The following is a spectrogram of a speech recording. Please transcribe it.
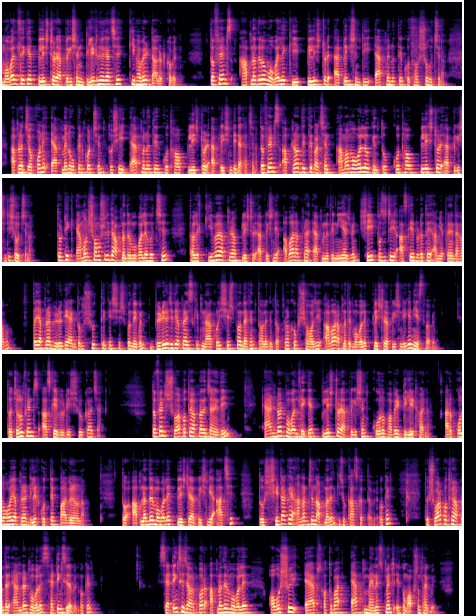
Mobile থেকে play store application delete হয়ে গেছে, কীভাবে ডাউনলোড করবেন? তো ফ্রেন্ডস আপনাদেরও মোবাইলে কি প্লে স্টোর অ্যাপ্লিকেশনটি অ্যাপ মেনুতে কোথাও শো হচ্ছে না? আপনারা যখনই অ্যাপ মেনু ওপেন করছেন, তো সেই অ্যাপ মেনুতে কোথাও প্লে স্টোর অ্যাপ্লিকেশনটি দেখাচ্ছে না। তো ফ্রেন্ডস আপনারাও দেখতে পাচ্ছেন, আমার মোবাইলেও কিন্তু কোথাও প্লে স্টোর অ্যাপ্লিকেশনটি শো হচ্ছে না। তো ঠিক এমন সমস্যা যদি আপনাদের মোবাইলে হচ্ছে, তাহলে কীভাবে আপনারা প্লে স্টোর অ্যাপ্লিকেশনটি আবার আপনার অ্যাপ মেনুতে নিয়ে আসবেন? সেই প্রসেসটাই আজকের ভিডিওতে আমি আপনাদের দেখাবো। তাই আপনার ভিডিওকে একদম শুরু থেকে শেষ পর্যন্ত দেখবেন। ভিডিওকে যদি আপনারা স্কিপ না করে শেষ পর্যন্ত দেখেন, তাহলে কিন্তু আপনারা খুব সহজেই আবার আপনাদের মোবাইলে প্লে স্টোর অ্যাপ্লিকেশনটিকে নিয়ে আসতে পারবেন। তো চলুন ফ্রেন্ডস আজকে ভিডিওটি শুরু করা যাক। তো ফ্রেন্ডস সবার প্রথমে আপনাদের জানিয়ে দিই অ্যান্ড্রয়েড মোবাইল থেকে প্লে স্টোর অ্যাপ্লিকেশন কোনোভাবেই ডিলিট হয় না। আর কোনোভাবেই আপনারা ডিলিট করতে পারবেন না। তো আপনাদের মোবাইলে প্লে স্টোর অ্যাপ্লিকেশনটি আছে, তো সেটাকে আনার জন্য আপনাদের কিছু কাজ করতে হবে ওকে তো সবার প্রথমে আপনাদের অ্যান্ড্রয়েড মোবাইলে সেটিংসে যাবেন ওকে সেটিংসে যাওয়ার পর আপনাদের মোবাইলে অবশ্যই অ্যাপস অথবা অ্যাপ ম্যানেজমেন্ট এরকম অপশন থাকবে।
